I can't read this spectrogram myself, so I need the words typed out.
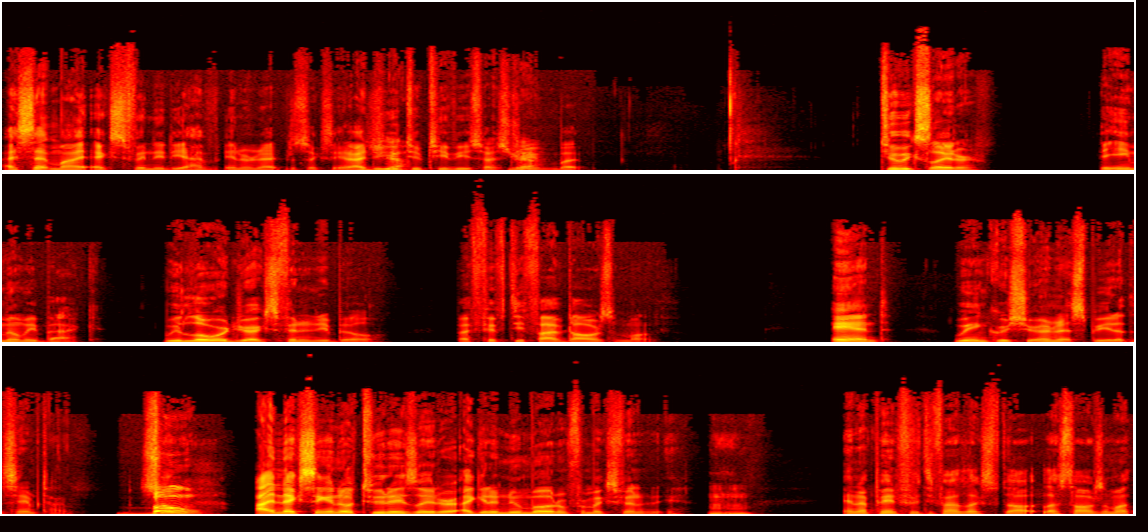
I sent my Xfinity. I have internet, just like I do Yeah. YouTube TV, so I stream. Yeah. But two weeks later, they email me back. We lowered your Xfinity bill by fifty-five dollars a month, and we increase your internet speed at the same time. so- boom. I next thing I know, two days later, I get a new modem from Xfinity, hmm and I'm paying fifty-five less, less dollars a month.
